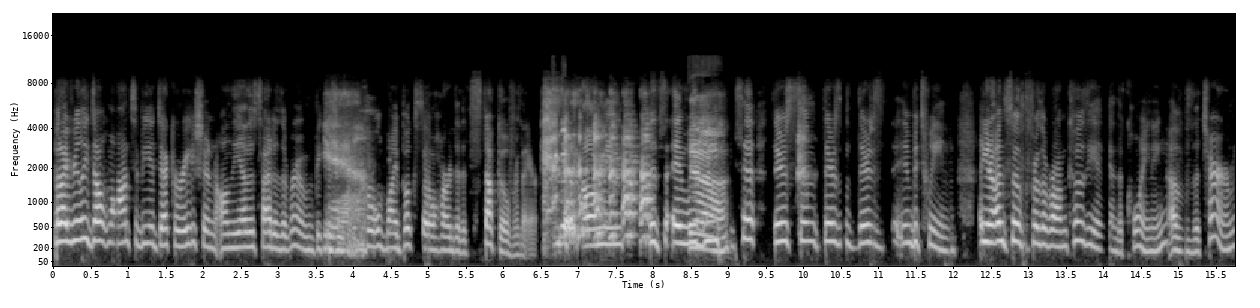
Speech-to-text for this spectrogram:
but I really don't want to be a decoration on the other side of the room because Yeah. you curled my book so hard that it's stuck over there. So, I mean, it's it, we Yeah. need to. There's some. There's there's in between, you know. And so for the rom cozy and the coining of the term,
